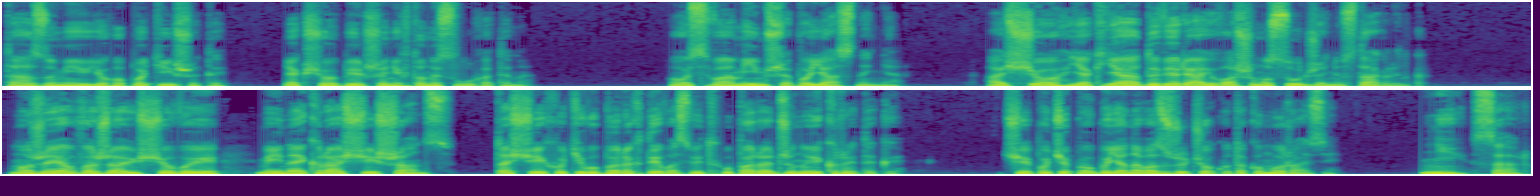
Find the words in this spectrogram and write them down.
та зумію його потішити, якщо більше ніхто не слухатиме. Ось вам інше пояснення. А що, як я довіряю вашому судженню, Старлінг? Може, я вважаю, що ви мій найкращий шанс, та ще й хотів уберегти вас від упередженої критики. Чи почепив би я на вас жучок у такому разі? Ні, сер.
